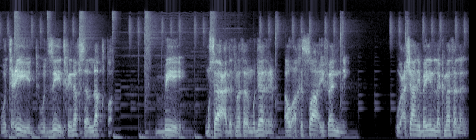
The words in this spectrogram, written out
وتعيد وتزيد في نفس اللقطة بمساعدة مثلا مدرب أو أخصائي فني. وعشان يبين لك مثلا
